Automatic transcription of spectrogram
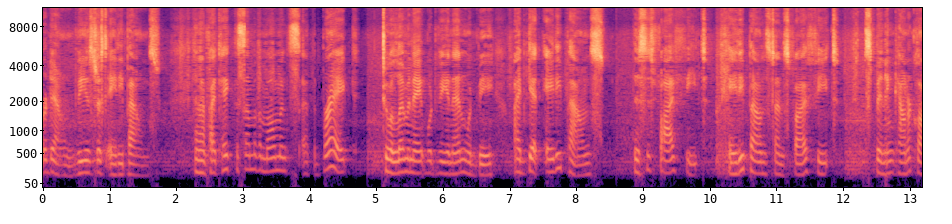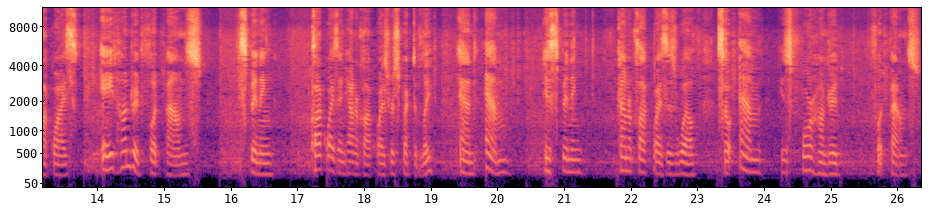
or down, v is just 80 pounds. And if I take the sum of the moments at the break to eliminate what V and N would be, I'd get 80 pounds. This is 5 feet. 80 pounds times 5 feet, spinning counterclockwise. 800 foot-pounds, spinning clockwise and counterclockwise, respectively. And M is spinning counterclockwise as well. So M is 400 foot-pounds.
